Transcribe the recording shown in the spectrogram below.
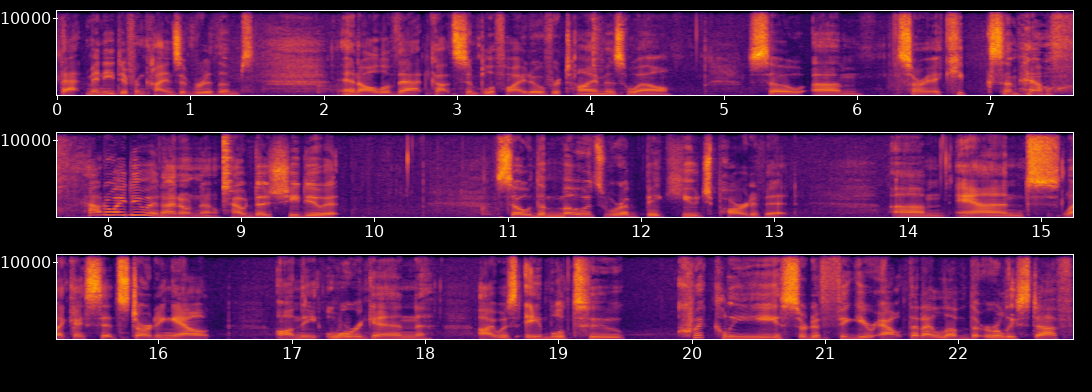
that many different kinds of rhythms. And all of that got simplified over time as well. So, um, sorry, I keep somehow, how do I do it? I don't know. How does she do it? So the modes were a big, huge part of it. Um, and like I said, starting out on the organ, I was able to quickly sort of figure out that I loved the early stuff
